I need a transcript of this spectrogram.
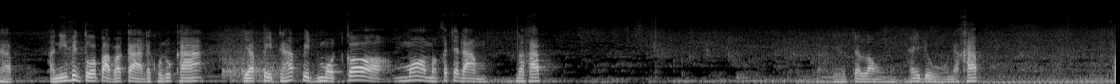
ครับ อันนี้เป็นตัวปรับอากาศนะคุณลูกค้า อย่าปิดนะครับ ปิดหมดก็หม้อมันก็จะดำนะครับเดี๋ยวจะลองให้ดูนะครับ ไฟ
